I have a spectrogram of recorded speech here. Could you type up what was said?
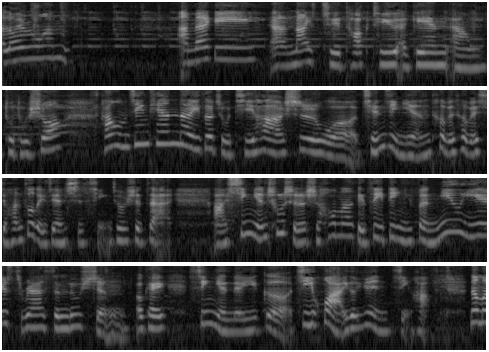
Hello everyone. I'm Maggie, and uh, nice to talk to you again on um, Tutu Show. 好，我们今天的一个主题哈，是我前几年特别特别喜欢做的一件事情，就是在啊新年初始的时候呢，给自己定一份 New Year's Resolution，OK，、新年的一个计划、一个愿景哈。那么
